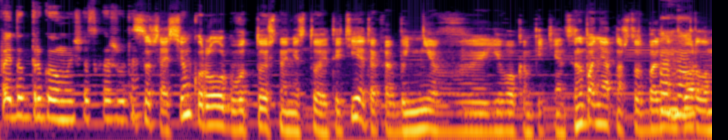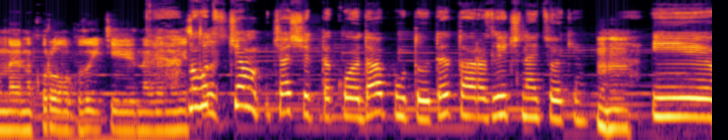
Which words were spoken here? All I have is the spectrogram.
Пойду к другому еще скажу, да. Слушай, а к урологу вот точно не стоит идти, это как бы не в его компетенции. Ну, понятно, что с больным Мгм. горлом, наверное, к урологу идти, наверное, не Ну вот стоит. с чем чаще такое, да, путают, это различные отеки. Мгм. И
